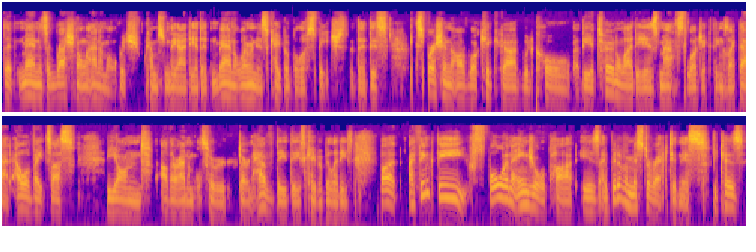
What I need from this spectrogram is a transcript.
that man is a rational animal, which comes from the idea that man alone is capable of speech. That this expression of what Kierkegaard would call the eternal ideas, maths, logic, things like that, elevates us beyond other animals who don't have the, these capabilities. But I think the fallen angel part is a bit of a misdirect in this because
